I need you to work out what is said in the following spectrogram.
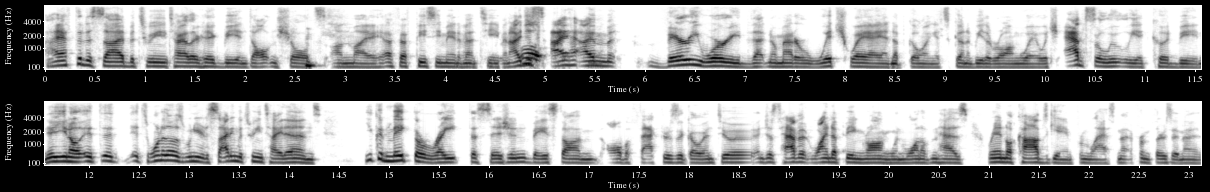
I have to decide between Tyler Higbee and Dalton Schultz on my FFPC main event team, and I just, well, I, I'm very worried that no matter which way I end up going, it's going to be the wrong way, which absolutely it could be. You know, it, it, it's one of those when you're deciding between tight ends, you could make the right decision based on all the factors that go into it and just have it wind up being wrong when one of them has Randall Cobb's game from last night from Thursday night.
